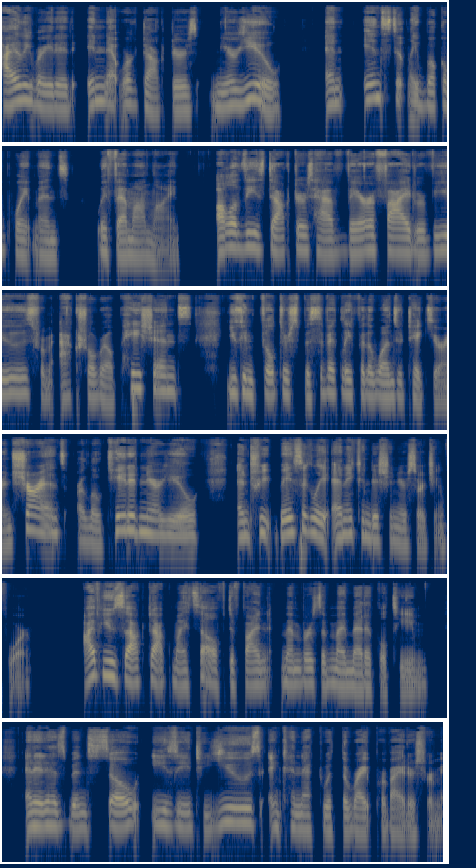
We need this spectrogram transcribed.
highly rated in network doctors near you and instantly book appointments with them online. All of these doctors have verified reviews from actual real patients. You can filter specifically for the ones who take your insurance, are located near you, and treat basically any condition you're searching for. I've used ZocDoc myself to find members of my medical team, and it has been so easy to use and connect with the right providers for me.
